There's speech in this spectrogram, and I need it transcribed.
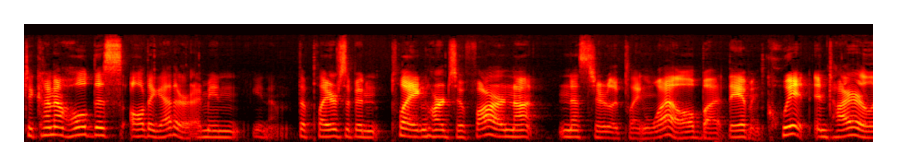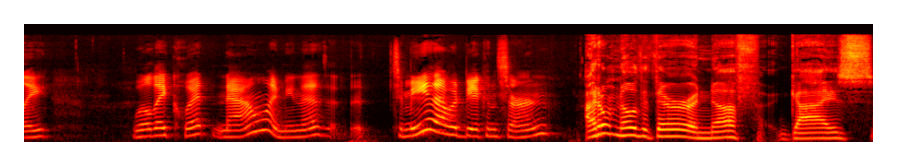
to kind of hold this all together. I mean, you know, the players have been playing hard so far, not necessarily playing well, but they haven't quit entirely. Will they quit now? I mean, that, to me, that would be a concern. I don't know that there are enough guys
